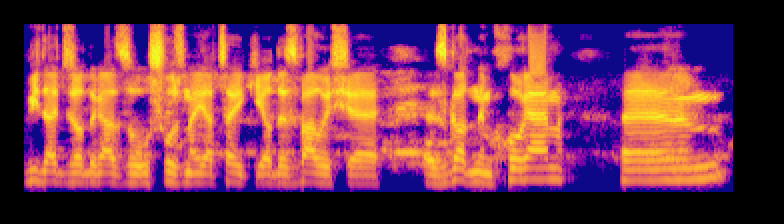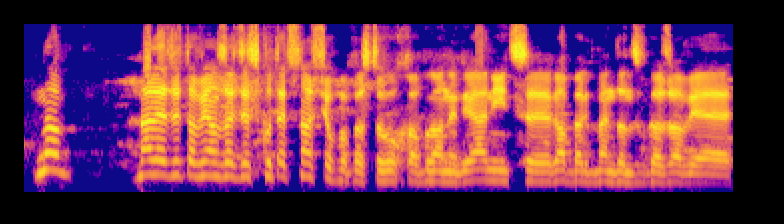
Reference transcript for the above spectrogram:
Widać, że od razu usłużne jaczejki odezwały się zgodnym chórem. Em, No, należy to wiązać ze skutecznością po prostu ruchu obrony granic. Robert, będąc w Gorzowie,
